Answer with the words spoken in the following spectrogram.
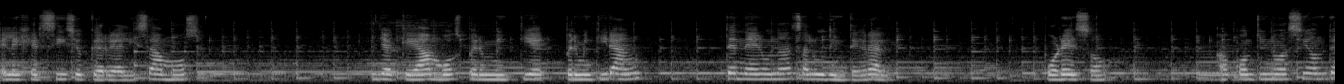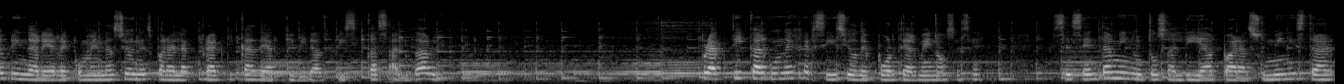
el ejercicio que realizamos, ya que ambos permitirán tener una salud integral. Por eso, a continuación te brindaré recomendaciones para la práctica de actividad física saludable. Practica algún ejercicio o deporte al menos 60 minutos al día para suministrar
